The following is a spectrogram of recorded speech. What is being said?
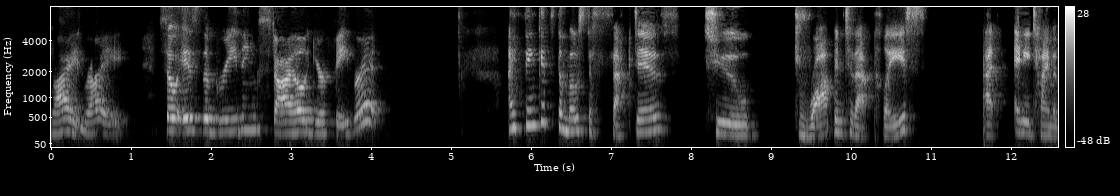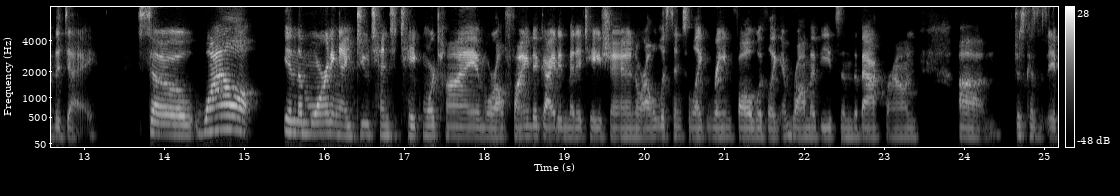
Right, right. So is the breathing style your favorite? I think it's the most effective to drop into that place at any time of the day. So while in the morning i do tend to take more time or i'll find a guided meditation or i'll listen to like rainfall with like Rama beats in the background um, just because it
